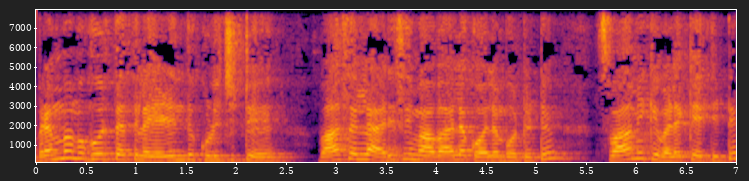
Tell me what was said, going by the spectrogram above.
பிரம்ம முகூர்த்தத்துல எழுந்து குளிச்சுட்டு வாசல்ல அரிசி மாவால கோலம் போட்டுட்டு சுவாமிக்கு விளக்கேத்திட்டு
